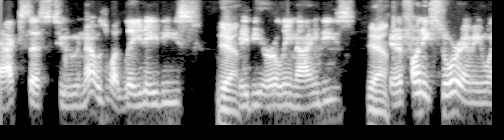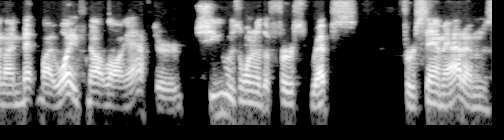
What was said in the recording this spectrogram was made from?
access to, and that was what late 80s, Yeah. maybe early 90s. Yeah. And a funny story. I mean, when I met my wife not long after, she was one of the first reps for Sam Adams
